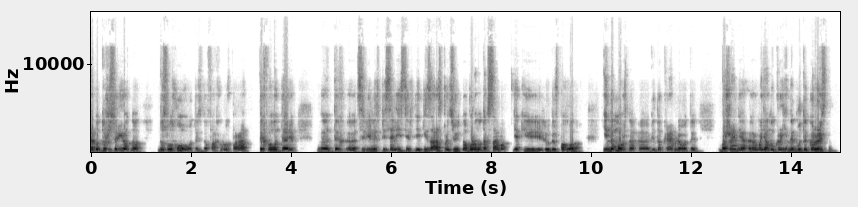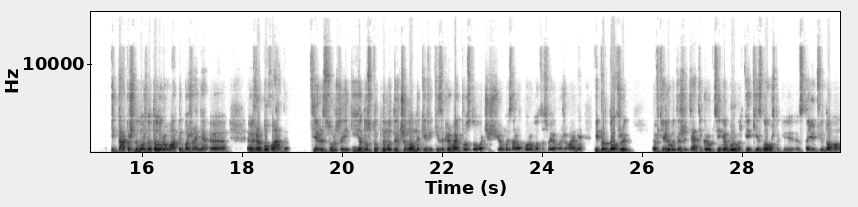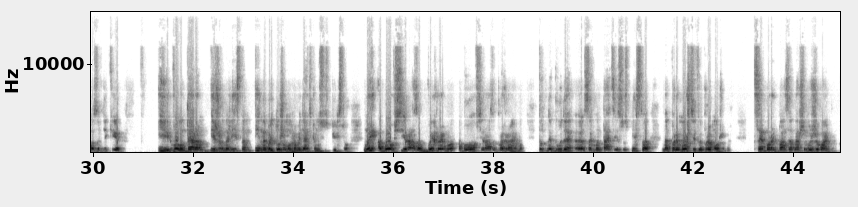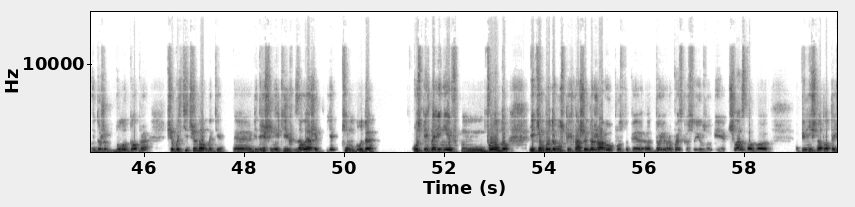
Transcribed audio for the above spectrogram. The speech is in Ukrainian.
Треба дуже серйозно дослуховуватись до фахових порад тих волонтерів, е, тих е, цивільних спеціалістів, які зараз працюють на оборону так само, як і люди в погонах. І не можна е, відокремлювати бажання громадян України бути корисним. І також не можна толерувати бажання грабувати ті ресурси, які є доступними у тих чиновників, які закривають просто очі, що ми зараз боремо за своє виживання і продовжують втілювати життя ті корупційні оборудки, які знову ж таки стають відомими завдяки і волонтерам, і журналістам, і небайдужому громадянському суспільству. Ми або всі разом виграємо, або всі разом програємо. Тут не буде е, сегментації суспільства на переможців і переможених. Це боротьба за наше виживання, і дуже було добре, щоб ті чиновники, е, від рішень яких залежить, яким буде успіх на лінії фронту, яким буде успіх нашої держави у поступі е, до Європейського Союзу і членства в Північно-Атлантичному.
